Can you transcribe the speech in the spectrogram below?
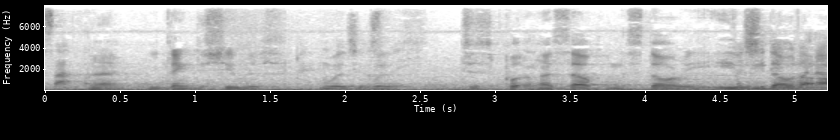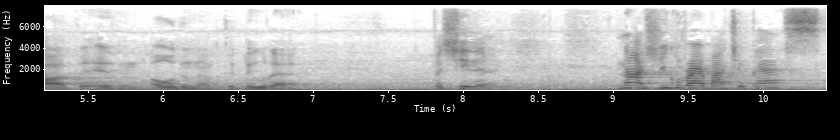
So Right. You think that she was was was just putting herself in the story, even she though the author isn't old enough to do that. but she didn't. Nah, you could write about your past.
